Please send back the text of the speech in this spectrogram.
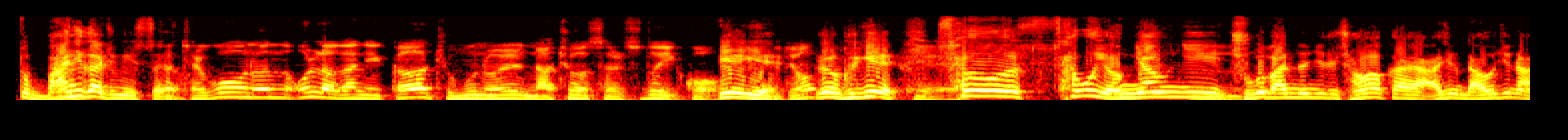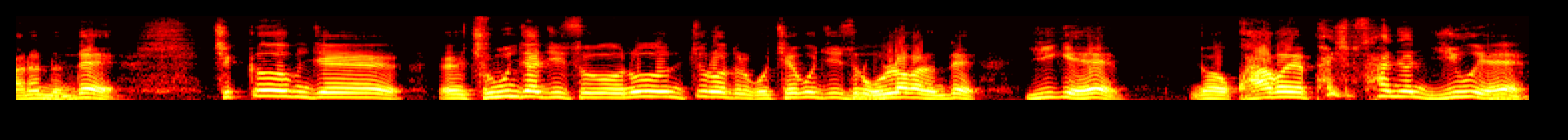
또 많이 가지고 있어요. 재고는 올라가니까 주문을 낮추었을 수도 있고. 예, 예. 그죠? 그럼 그게 예. 음. 상호, 영향이 주고받는지를 정확하게 아직 나오지는 않았는데 지금 이제 에, 주문자 지수는 줄어들고 재고 음. 지수는 올라가는데 이게 어, 과거에 84년 이후에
